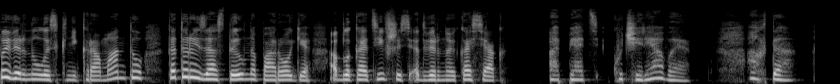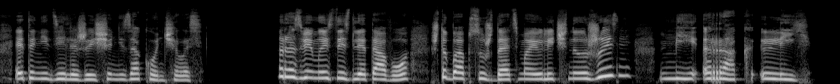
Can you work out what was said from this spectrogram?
повернулась к некроманту, который застыл на пороге, облокотившись о дверной косяк. «Опять кучерявая? Ах да, эта неделя же еще не закончилась!» «Разве мы здесь для того, чтобы обсуждать мою личную жизнь, Ми-Рак-Ли?»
